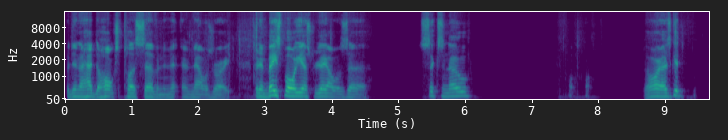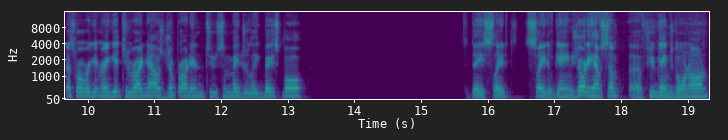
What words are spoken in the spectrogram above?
But then I had the Hawks plus seven, and that, and that was right. But in baseball yesterday, I was uh, six and zero. All right, let's get. That's what we're getting ready to get to right now. Let's jump right into some Major League Baseball. Today's slate slate of games. You already have some a few games going on.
